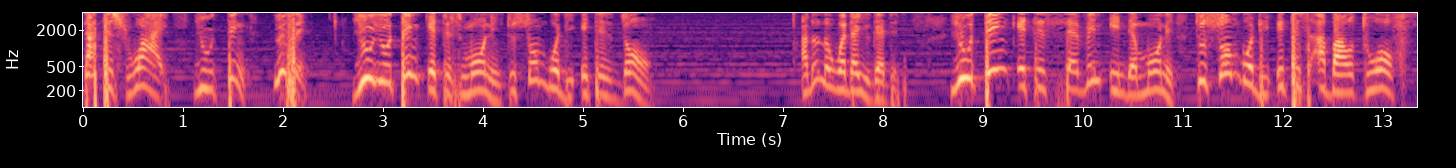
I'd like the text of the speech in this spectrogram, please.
that is why you think, listen, you you think it is morning to somebody it is dawn. I don't know whether you get it. You think it is 7 in the morning to somebody it is about 12.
